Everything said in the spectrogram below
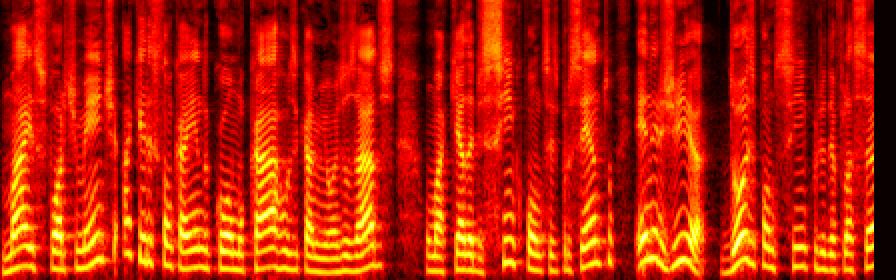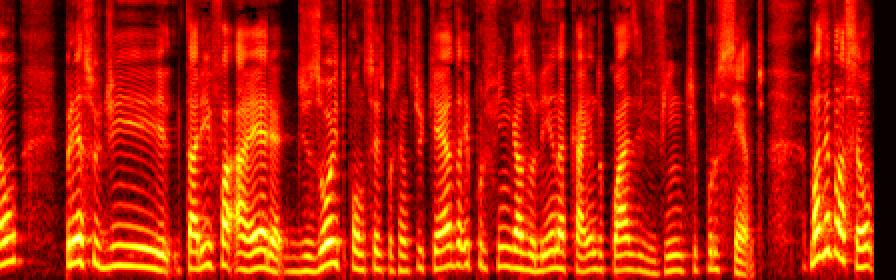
mais fortemente, aqueles que estão caindo como carros e caminhões usados, uma queda de 5,6%, energia 12,5% de deflação, Preço de tarifa aérea, 18,6% de queda e, por fim, gasolina caindo quase 20%. Mas a inflação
